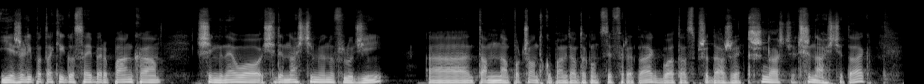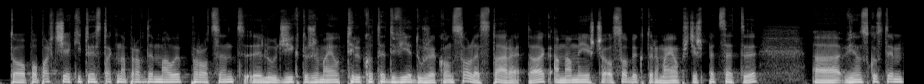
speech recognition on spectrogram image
I jeżeli po takiego Cyberpunka sięgnęło 17 milionów ludzi, tam na początku, pamiętam taką cyfrę, tak? Była ta sprzedaży. 13. 13, tak? To popatrzcie, jaki to jest tak naprawdę mały procent y, ludzi, którzy mają tylko te dwie duże konsole stare, tak? A mamy jeszcze osoby, które mają przecież pecety. W związku z tym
